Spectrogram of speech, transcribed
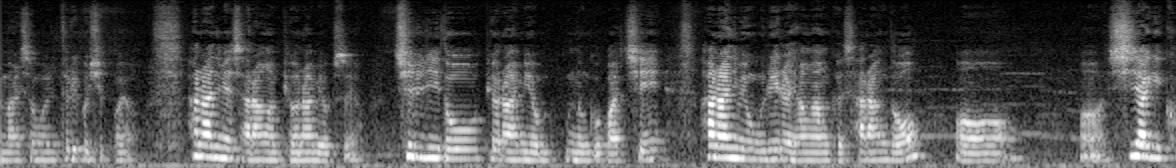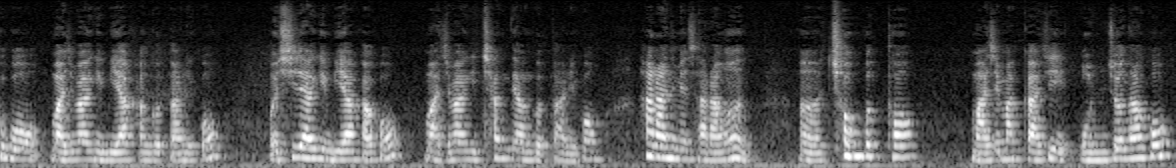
말씀을 드리고 싶어요. 하나님의 사랑은 변함이 없어요. 진리도 변함이 없는 것 같이 하나님이 우리를 향한 그 사랑도 어, 어, 시작이 크고 마지막이 미약한 것도 아니고 어, 시작이 미약하고 마지막이 창대한 것도 아니고 하나님의 사랑은 어, 처음부터 마지막까지 온전하고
